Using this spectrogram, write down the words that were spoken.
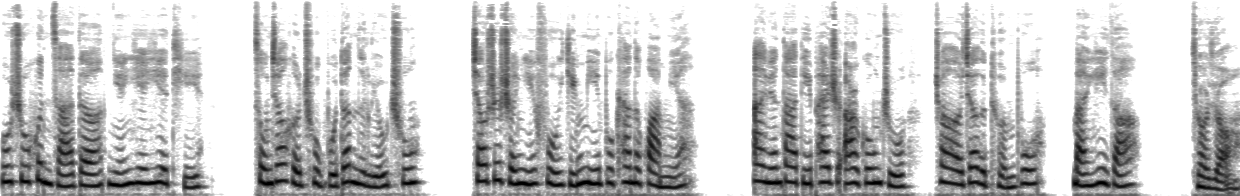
无数混杂的粘液液体从交合处不断的流出，交织成一幅淫迷不堪的画面。暗元大帝拍着二公主。赵傲娇的臀部满意道：“娇娇，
